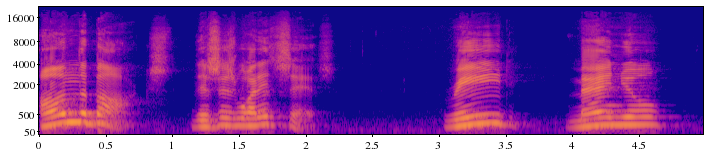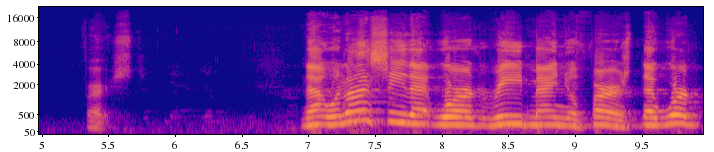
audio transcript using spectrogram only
On the box, this is what it says. Read manual first. Now, when I see that word read manual first, that word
